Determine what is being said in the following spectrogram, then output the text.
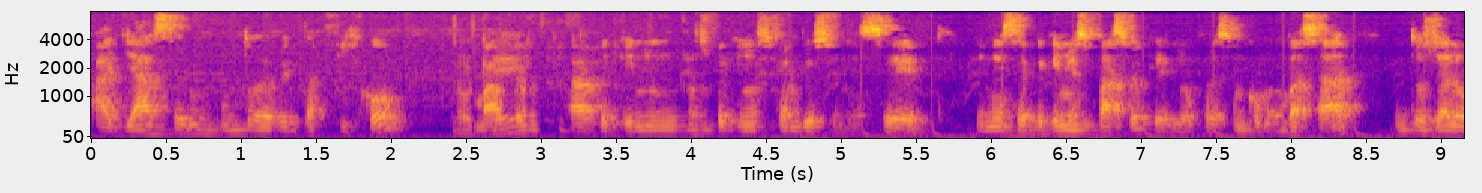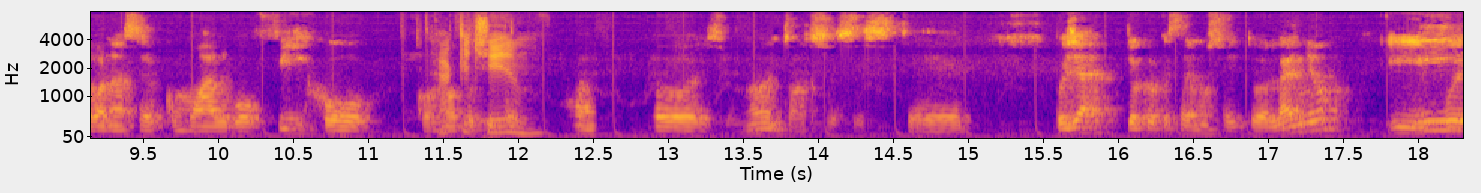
a ya ser un punto de venta fijo. Va a haber a pequeño- unos pequeños cambios en ese, en ese pequeño espacio que lo ofrecen como un bazar. Entonces ya lo van a hacer como algo fijo, con Ah, qué chido. tipo todo eso, ¿no? Entonces, este, pues ya, yo creo que estaremos ahí todo el año. Y, Y, pues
